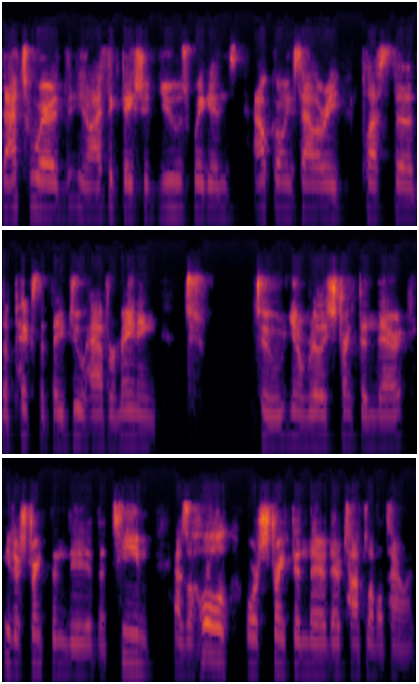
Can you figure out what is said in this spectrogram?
That's where you know I think they should use Wiggins' outgoing salary plus the the picks that they do have remaining to to, you know really strengthen their either strengthen the the team as a whole or strengthen their their top level talent.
